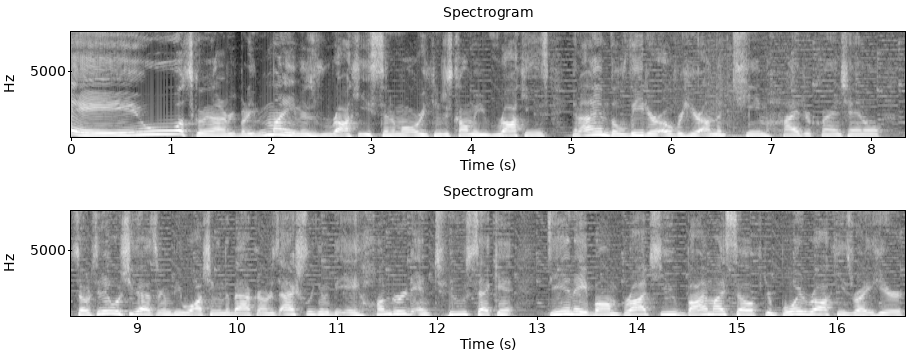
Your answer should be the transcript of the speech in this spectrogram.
Hey, what's going on everybody? My name is Rocky Cinema, or you can just call me Rockies, and I am the leader over here on the Team Hydra Clan channel. So today what you guys are going to be watching in the background is actually going to be a 102 second DNA bomb brought to you by myself, your boy Rockies right here.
